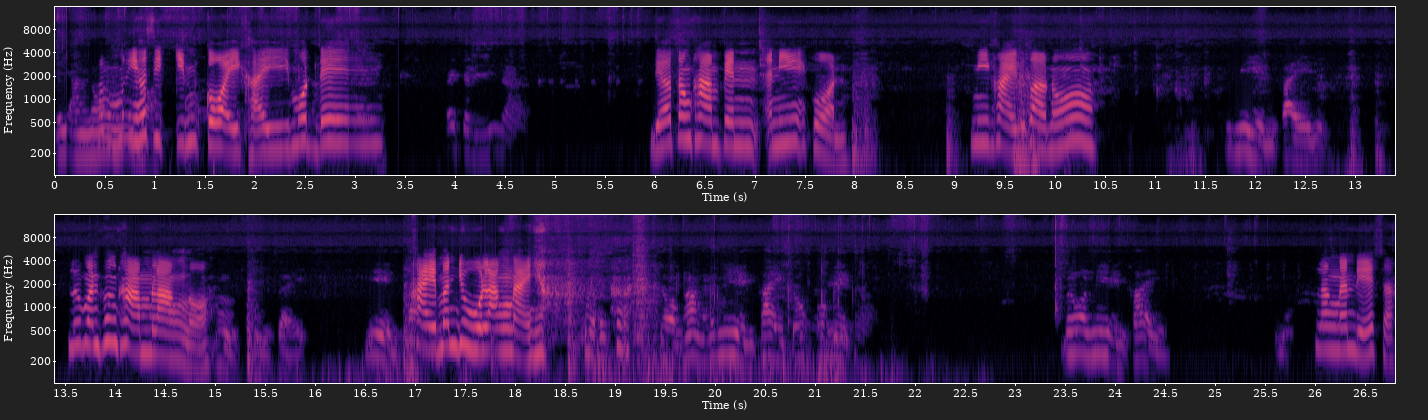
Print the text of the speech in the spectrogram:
จะยังน้อยมันนี้เขาสิกินก่อยไข่มดแดงใส่จะวิ่งน่ะ เดี๋ยวต้องทำเป็นอันนี้ก่อน มีไข่หรือเปล่าเนาะมีเห็นไข่หรือมันเพิ่งทำรังเหรอเออสงสัยมีเห็นไข่มันอยู่รังไหนจองห้างแล้วมีเห็นไข่ตกก็เม็ดไม่ว่ามีเห็นไข่รังนั้นเดสอะ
